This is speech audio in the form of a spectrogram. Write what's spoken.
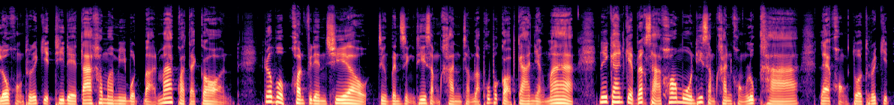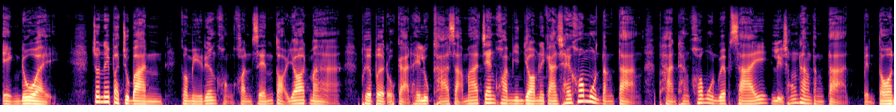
โลกของธุรกิจที่ Data เข้ามามีบทบาทมากกว่าแต่ก่อน ระบบ Confidential จึงเป็นสิ่งที่สำคัญสำหรับผู้ประกอบการอย่างมาก ในการเก็บรักษาข้อมูลที่สำคัญของลูกค้า และของตัวธุรกิจเองด้วยจนในปัจจุบันก็มีเรื่องของคอนเซนต์ต่อยอดมา เพื่อเปิดโอกาสให้ลูกค้าสามารถแจ้งความยินยอมในการใช้ข้อมูลต่างๆ ผ่านทางข้อมูลเว็บไซต์ หรือช่องทางต่างๆ เป็นต้น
